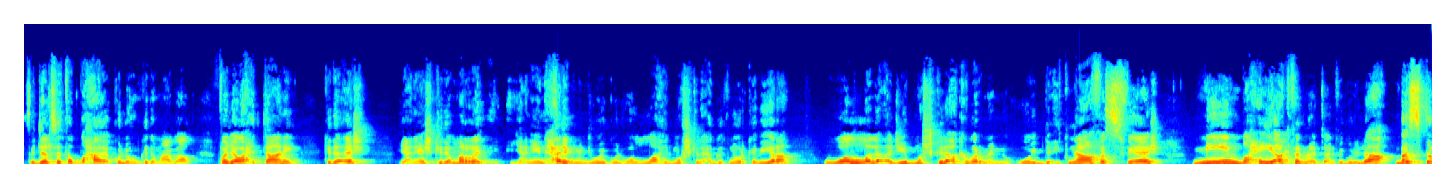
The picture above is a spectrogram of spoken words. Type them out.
في جلسة الضحايا كلهم كذا مع بعض. فجأة واحد ثاني كذا إيش؟ يعني إيش كذا مرة يعني ينحرق من جوا يقول والله المشكلة حقت نور كبيرة والله لا أجيب مشكلة أكبر منه. ويبدأ يتنافس في إيش؟ مين ضحية أكثر من الثاني فيقول لا بس طب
